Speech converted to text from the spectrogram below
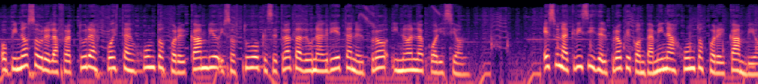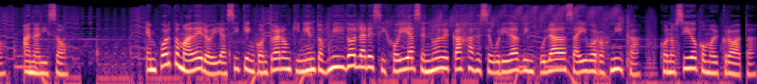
opinó sobre la fractura expuesta en Juntos por el Cambio y sostuvo que se trata de una grieta en el PRO y no en la coalición. Es una crisis del PRO que contamina a Juntos por el Cambio, analizó. En Puerto Madero y la City encontraron 500 mil dólares y joyas en nueve cajas de seguridad vinculadas a Ivo Rosnica, conocido como el croata.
